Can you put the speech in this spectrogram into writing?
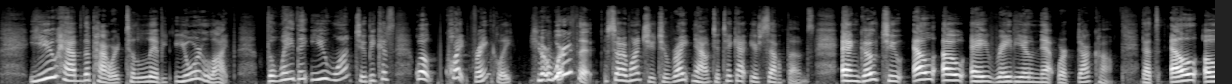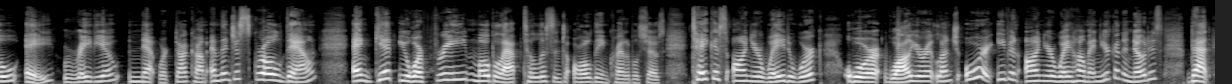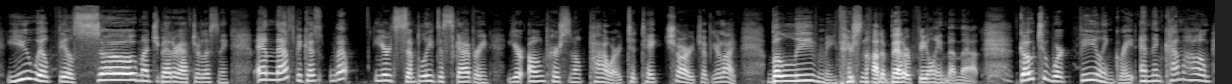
You have the power to live your life the way that you want to because, well, quite frankly, you're worth it. So I want you to right now to take out your cell phones and go to loaradionetwork.com. That's L-O-A radionetwork.com and then just scroll down and get your free mobile app to listen to all the incredible shows. Take us on your way to work or while you're at lunch or even on your way home and you're going to notice that you will feel so much better after listening. And that's because well you're simply discovering your own personal power to take charge of your life. Believe me, there's not a better feeling than that. Go to work feeling great and then come home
